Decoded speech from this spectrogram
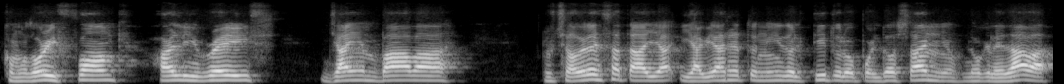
como Dory Funk, Harley Race, Giant Baba, luchadores de esa talla y había retenido el título por dos años, lo que le daba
